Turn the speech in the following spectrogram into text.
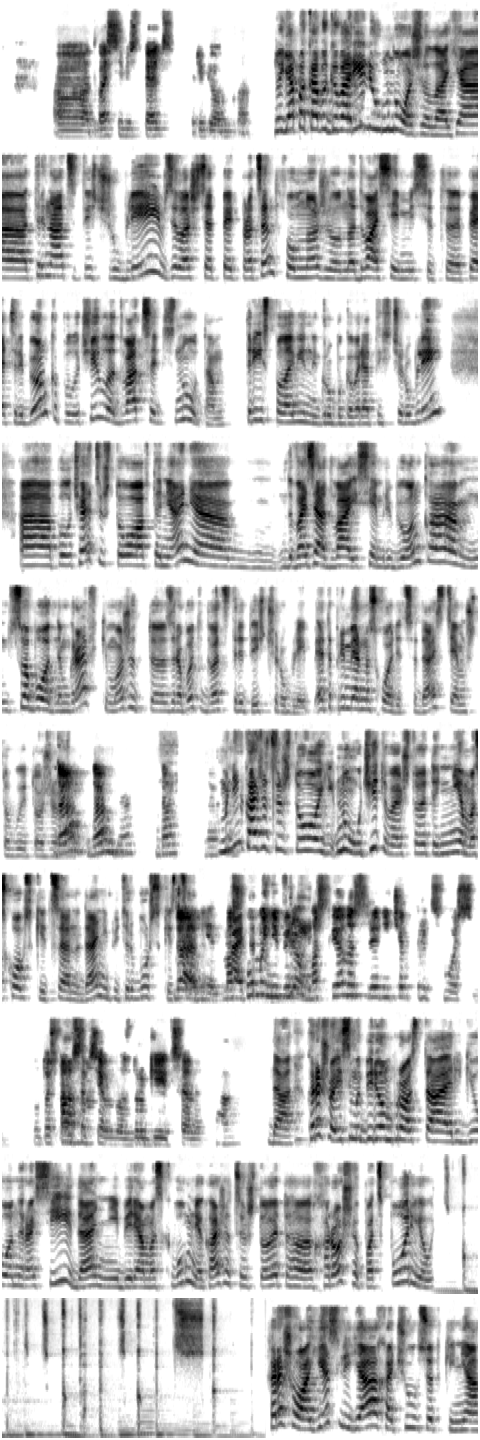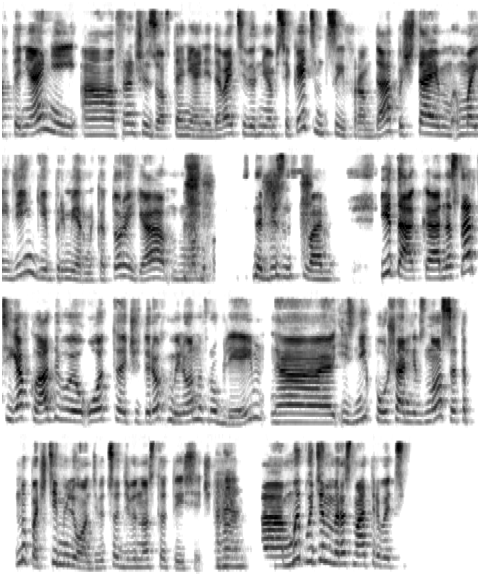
2,75 ребенка. Ну, я пока вы говорили, умножила. Я 13 тысяч рублей, взяла 65%, умножила на 2,75 ребенка, получила 20, ну, там, 3,5, грубо говоря, тысячи рублей. А, получается, что автоняня, возя 2,7 ребенка в свободном графике, может э, заработать 23 тысячи рублей. Это примерно сходится, да, с тем, что вы тоже... Да, да, да, да. Мне кажется, что, ну, учитывая, что это не московские цены, да, не петербургские да, цены. нет, Москву мы не берем. В Москве у нас средний чек 38. Ну, то есть там ага. совсем у нас другие цены. Да. Да, хорошо, если мы берем просто регионы России, да, не беря Москву, мне кажется, что это хорошее подспорье. Хорошо, а если я хочу все-таки не автоняней, а франшизу автоняни, давайте вернемся к этим цифрам, да, посчитаем мои деньги примерно, которые я могу на бизнес с вами. Итак, э, на старте я вкладываю от 4 миллионов рублей. А, из них паушальный взнос – это ну, почти миллион, 990 тысяч. Uh-huh. Мы будем рассматривать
